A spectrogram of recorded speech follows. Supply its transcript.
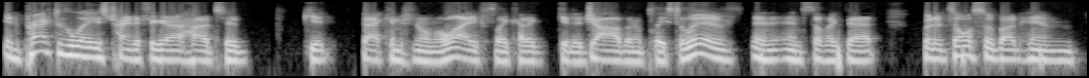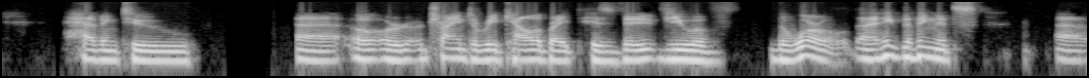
in practical ways, trying to figure out how to get back into normal life, like how to get a job and a place to live and, and stuff like that. But it's also about him having to uh, or, or, trying to recalibrate his v- view of the world. And I think the thing that's uh,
